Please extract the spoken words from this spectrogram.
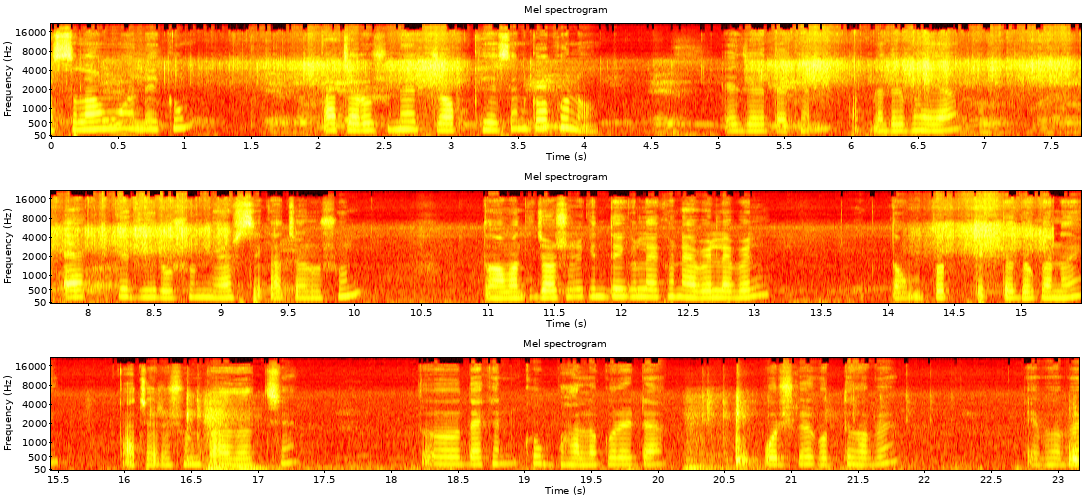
আসসালামু আলাইকুম। কাঁচা রসুনের চপ খেয়েছেন কখনো? এই যে দেখেন, আপনাদের ভাইয়া এক কেজি রসুন নিয়ে আসছে, কাঁচা রসুন। তো আমাদের যশোরে কিন্তু এগুলো এখন অ্যাভেলেবেল একদম প্রত্যেকটা দোকানে কাঁচা রসুন পাওয়া যাচ্ছে। তো দেখেন, খুব ভালো করে এটা পরিষ্কার করতে হবে। এভাবে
